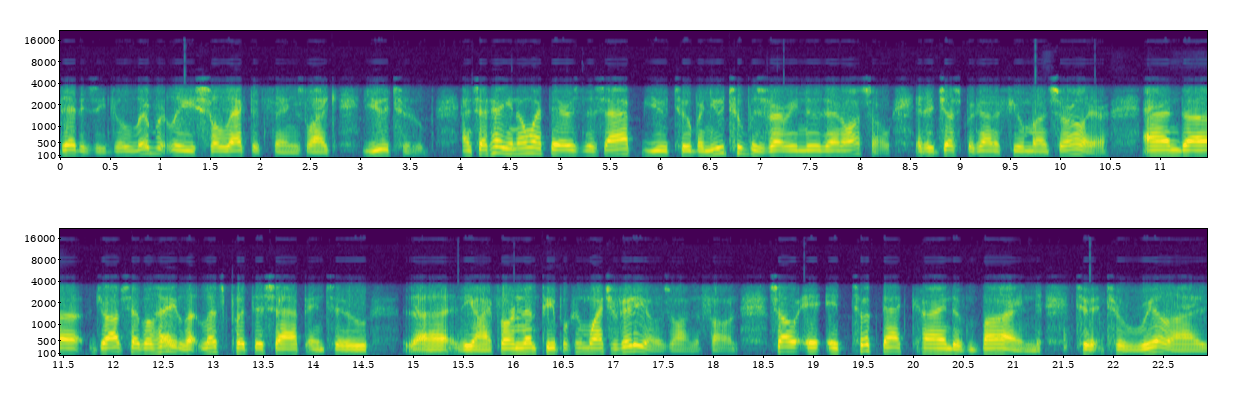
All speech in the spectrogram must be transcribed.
did is he deliberately selected things like YouTube and said, hey, you know what? There's this app, YouTube, and YouTube was very new then also. It had just begun a few months earlier. And uh, Jobs said, well, hey, let, let's put this app into uh, the iPhone, and then people can watch videos on the phone. So it, it took that kind of mind to to realize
